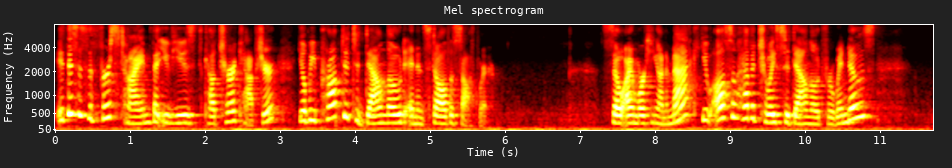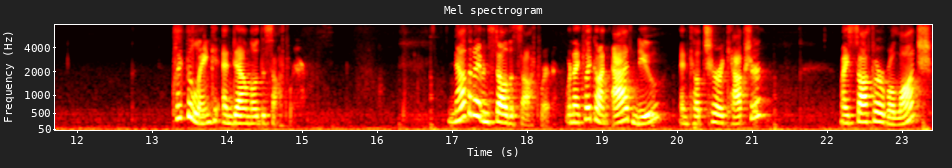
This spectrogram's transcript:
if this is the first time that you've used Kaltura Capture, you'll be prompted to download and install the software. So I'm working on a Mac. You also have a choice to download for Windows. Click the link and download the software. Now that I've installed the software, when I click on Add New and Kaltura Capture, my software will launch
